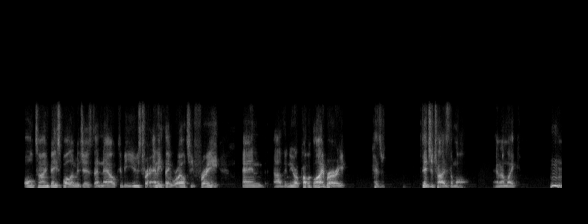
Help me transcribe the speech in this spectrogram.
old time baseball images that now could be used for anything royalty free. And uh, the New York Public Library has digitized them all. And I'm like, hmm.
